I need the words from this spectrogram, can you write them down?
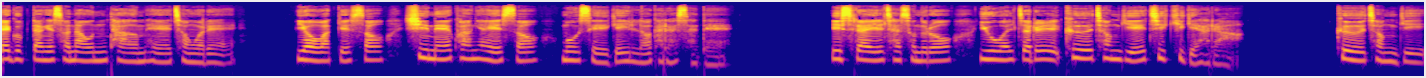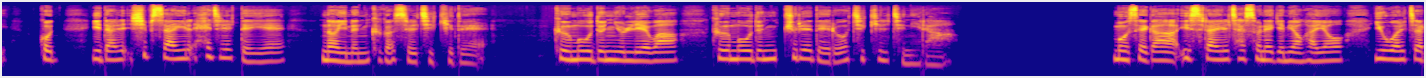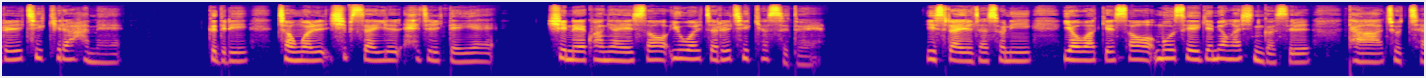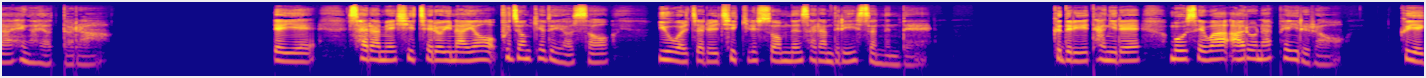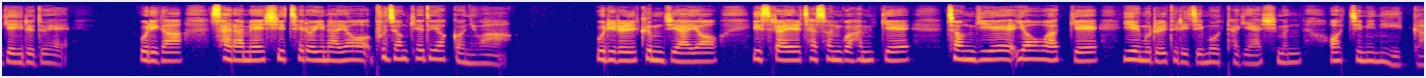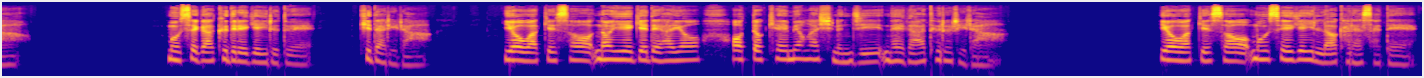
애굽 땅에서 나온 다음 해의 정월에 여호와께서 시내 광야에서 모세에게 일러 가라사대 이스라엘 자손으로 유월절을 그 정기에 지키게 하라 그 정기 곧 이달 14일 해질 때에 너희는 그것을 지키되 그 모든 율례와 그 모든 규례대로 지킬지니라. 모세가 이스라엘 자손에게 명하여 유월절을 지키라 하매 그들이 정월 14일 해질 때에 시내 광야에서 유월절을 지켰으되 이스라엘 자손이 여호와께서 모세에게 명하신 것을 다 조차 행하였더라. 때에 사람의 시체로 인하여 부정케 되어서 유월절을 지킬 수 없는 사람들이 있었는데 그들이 당일에 모세와 아론 앞에 이르러 그에게 이르되 우리가 사람의 시체로 인하여 부정케 되었거니와 우리를 금지하여 이스라엘 자손과 함께 정기에 여호와께 예물을 드리지 못하게 하심은 어찌미니이까? 모세가 그들에게 이르되 기다리라. 여호와께서 너희에게 대하여 어떻게 명하시는지 내가 들으리라. 여호와께서 모세에게 일러 가라사대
